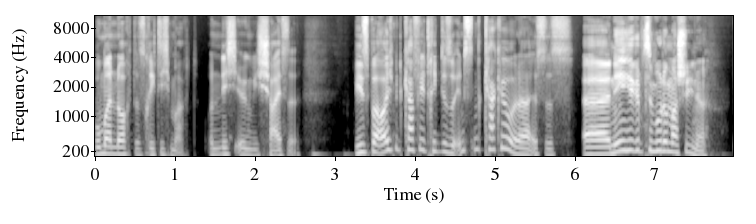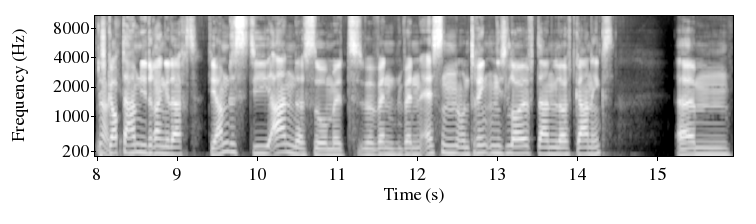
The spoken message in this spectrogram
wo man noch das richtig macht und nicht irgendwie Scheiße. Wie ist es bei euch mit Kaffee? Trinkt ihr so Instant-Kacke oder ist es. Äh, nee, hier gibt's eine gute Maschine. Ich Ah, glaube, okay. da haben die dran gedacht. Die haben das, die ahnen das so mit, wenn, wenn Essen und Trinken nicht läuft, dann läuft gar nichts. Ähm,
